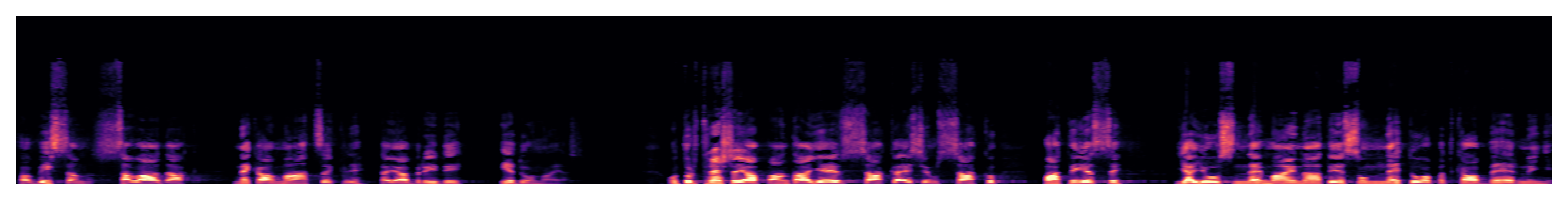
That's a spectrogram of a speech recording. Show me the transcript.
pavisam savādāk nekā mācekļi tajā brīdī iedomājās. Un tur trešajā pantā Jēzus saka, es jums saku patiesi, ja jūs nemaināties un netopat kā bērniņi,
